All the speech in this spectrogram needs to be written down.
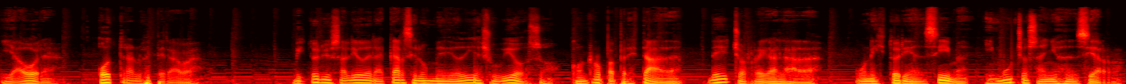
y ahora otra lo esperaba. Vittorio salió de la cárcel un mediodía lluvioso, con ropa prestada, de hecho regalada, una historia encima y muchos años de encierro.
